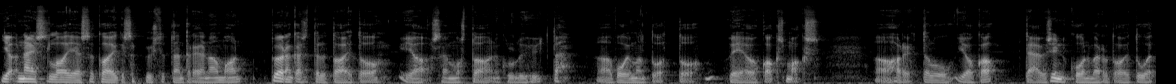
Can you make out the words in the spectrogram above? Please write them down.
Ja näissä lajeissa kaikissa pystytään treenaamaan pyörän käsittelytaitoa ja semmoista niin lyhyttä voimantuottoa VO2 Max harjoittelu, joka täysin konvertoituu. Et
